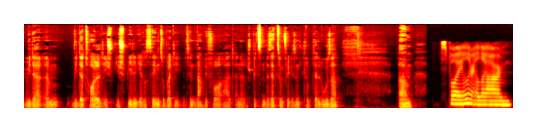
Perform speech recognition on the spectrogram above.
wieder, ähm, wieder toll. Die, die spielen ihre Szenen super. Die sind nach wie vor halt eine Spitzenbesetzung für diesen Club der Loser. Ähm, Spoiler Alarm.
